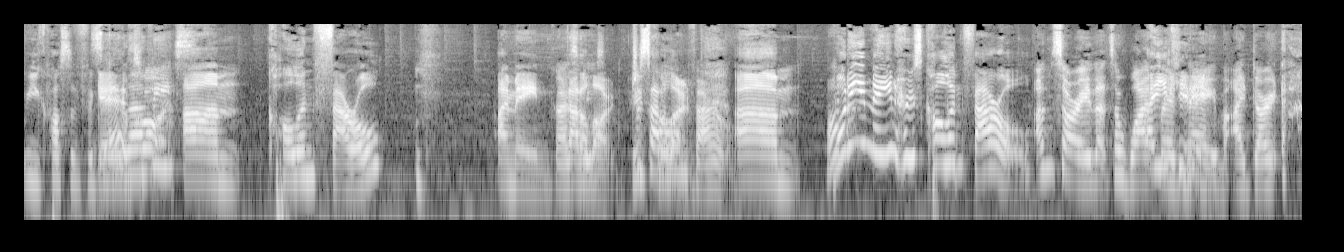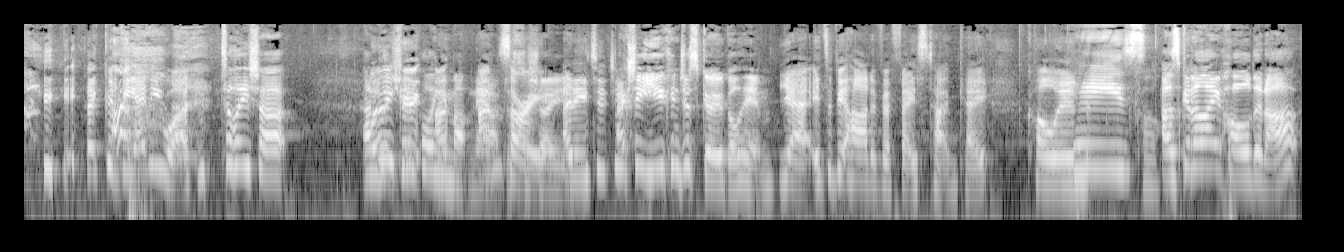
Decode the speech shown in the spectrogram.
You could possibly forget? Of course. Um, Colin Farrell. I mean, Guys, that who's- alone. who's Just that Colin alone. Farrell? Um, what? do you mean? Who's Colin Farrell? I'm sorry, that's a Are white you bread kidding? name. I don't. that could be anyone. Talisha. I'm Let me literally go- pulling him up now. I'm just sorry. To show you. I need to just- Actually, you can just Google him. Yeah, it's a bit harder for FaceTime, Kate. Colin, He's oh. I was gonna like hold it up.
